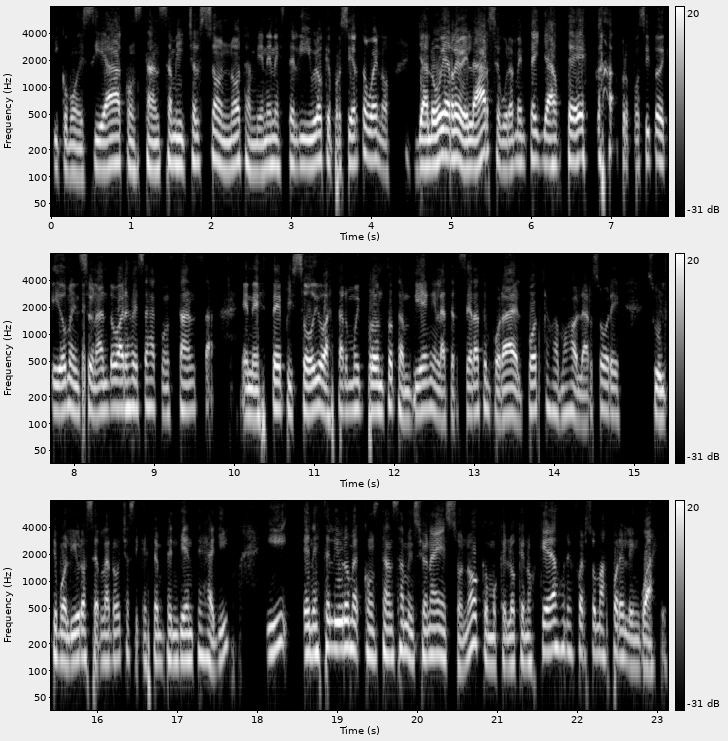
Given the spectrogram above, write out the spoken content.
Y como decía Constanza Michelson, ¿no? También en este libro, que por cierto, bueno, ya lo voy a revelar, seguramente ya ustedes, a propósito de que he ido mencionando varias veces a Constanza en este episodio, va a estar muy pronto también en la tercera temporada del podcast, vamos a hablar sobre su último libro, Hacer la Noche, así que estén pendientes allí. Y en este libro Constanza menciona eso, ¿no? Como que lo que nos queda es un esfuerzo más por el lenguaje,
